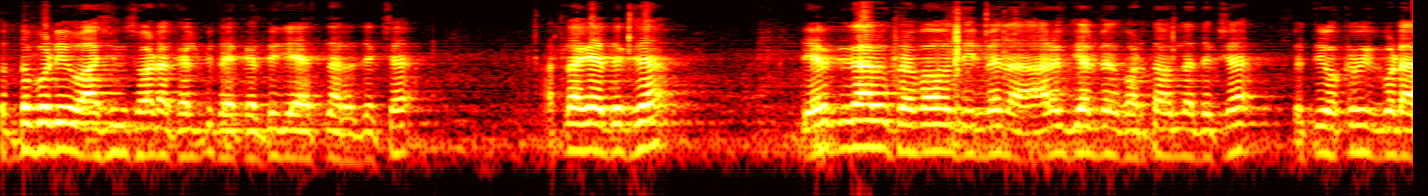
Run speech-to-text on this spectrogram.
శుద్ధ పొడి వాషింగ్ సోడా కలిపి కల్తీ చేస్తున్నారు అధ్యక్ష. అట్లాగే అధ్యక్ష దీర్ఘకాల ప్రభావం దీని మీద ఆరోగ్యాల మీద పడతా ఉంది అధ్యక్ష. ప్రతి ఒక్కరికి కూడా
